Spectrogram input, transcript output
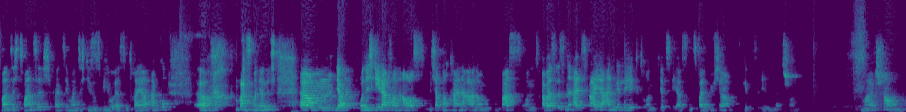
2020, falls jemand sich dieses Video erst in drei Jahren anguckt. Äh, weiß man ja nicht. Ähm, ja, und ich gehe davon aus, ich habe noch keine Ahnung, was. Und, aber es ist eine, als Reihe angelegt und jetzt die ersten zwei Bücher gibt es eben jetzt schon. Mal schauen.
